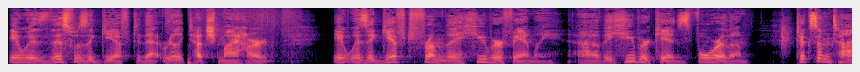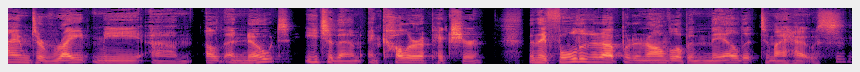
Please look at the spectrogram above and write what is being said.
It was this was a gift that really touched my heart. It was a gift from the Huber family. Uh, the Huber kids, four of them, took some time to write me um, a, a note, each of them, and color a picture. Then they folded it up, put an envelope, and mailed it to my house. Mm-hmm.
